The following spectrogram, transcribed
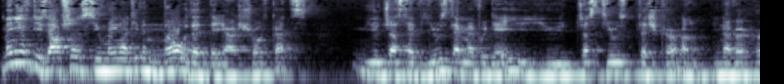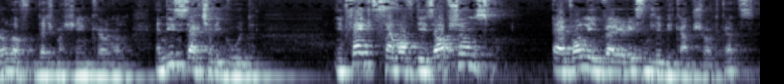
Many of these options you may not even know that they are shortcuts. You just have used them every day. You just use Dash kernel. You never heard of Dash Machine kernel. And this is actually good. In fact, some of these options have only very recently become shortcuts.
